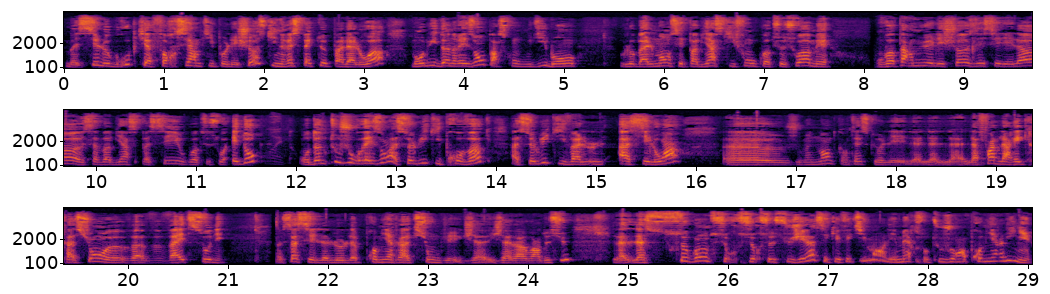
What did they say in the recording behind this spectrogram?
bah, c'est le groupe qui a forcé un petit peu les choses, qui ne respecte pas la loi. Bon, on lui donne raison parce qu'on vous dit, bon, globalement, c'est pas bien ce qu'ils font ou quoi que ce soit, mais on va pas remuer les choses, laissez-les là, ça va bien se passer ou quoi que ce soit. Et donc, on donne toujours raison à celui qui provoque, à celui qui va assez loin. Euh, je me demande quand est-ce que la, fin de la récréation euh, va, être sonnée. Ça, c'est la, première réaction que j'avais à avoir dessus. La, seconde sur, sur ce sujet-là, c'est qu'effectivement, les maires sont toujours en première ligne.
